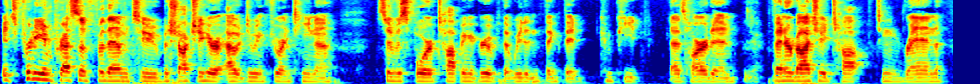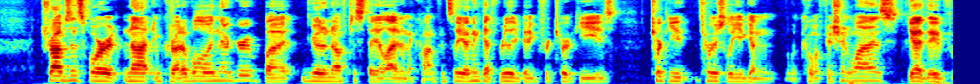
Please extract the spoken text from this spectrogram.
it's pretty impressive for them to Başakşehir outdoing Fiorentina, Sivaspor topping a group that we didn't think they'd compete as hard in. Yeah. Fenerbahce topping Rennes. Trabzonspor not incredible in their group, but good enough to stay alive in the conference league. I think that's really big for Turkey's Turkey Turkish league and coefficient wise. yeah, they've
